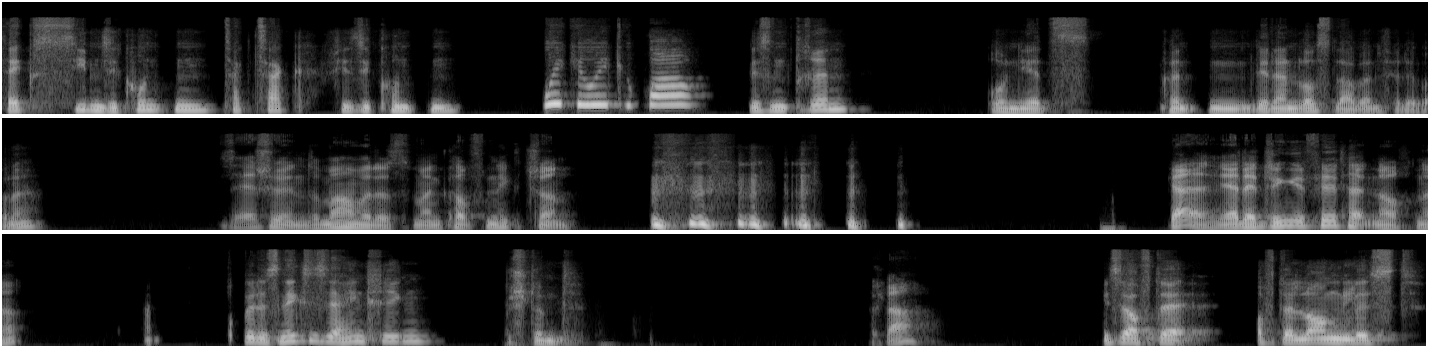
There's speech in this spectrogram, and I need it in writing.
sechs, sieben Sekunden, zack, zack, vier Sekunden. Wiki, wiki, wow. Wir sind drin. Und jetzt könnten wir dann loslabern, Philipp, oder? Sehr schön, so machen wir das. Mein Kopf nickt schon. Geil, ja, der Jingle fehlt halt noch, ne? Ob wir das nächstes Jahr hinkriegen? Bestimmt. Klar. Ist auf der, auf der Longlist.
